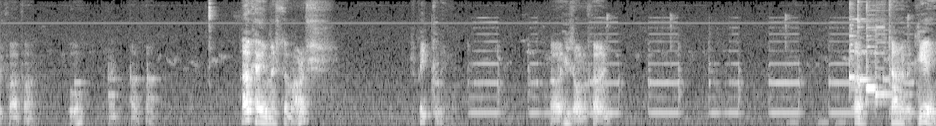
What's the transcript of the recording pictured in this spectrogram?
Eight, five, five. Okay, Mr. Morris. Speak to me. Oh, he's on the phone. Oh, done it again.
